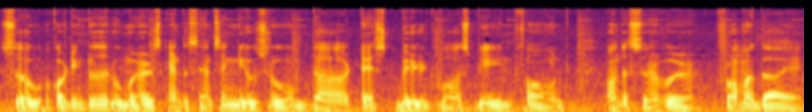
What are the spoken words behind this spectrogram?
So according to the rumors and the Samsung newsroom the test build was being found on the server from a guy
